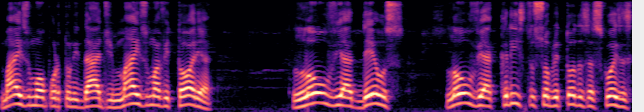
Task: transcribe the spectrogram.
mais uma oportunidade, mais uma vitória. Louve a Deus Louve a Cristo sobre todas as coisas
